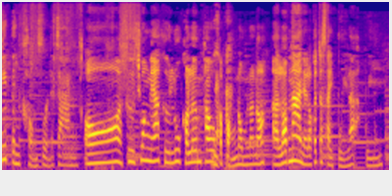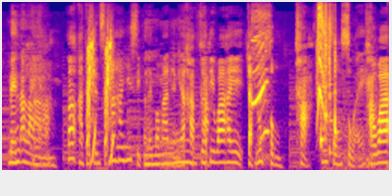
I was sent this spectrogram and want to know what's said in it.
ที่เป็นของสวนอาจารย์ อ๋อ คือช่วงเนี้ยคือลูกเขาเริ่มเท่ากระป๋องนมแล้วเนาะอ่ารอบหน้าเนี่ยเราก็จะใส่ปุ๋ยละปุ๋ยเน้นอะไรอะอ่าคะก็อาจจะเป็นสิบห้ายี่สิบอะไรประมาณอย่างเงี้ยค่ะอืมเพื่อที่ว่าให้จัดรูปทรงค่ะให้ทรงสวยค่ะเพราะว่า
